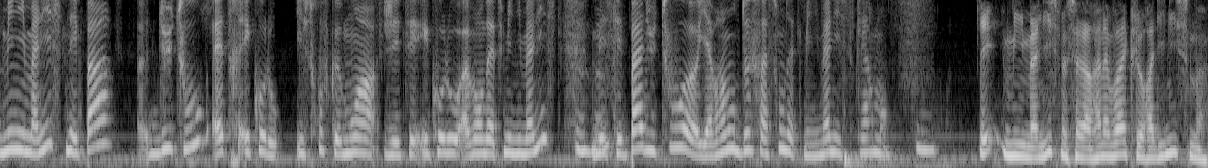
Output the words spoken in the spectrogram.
Minimaliste n'est pas du tout être écolo. Il se trouve que moi, j'ai été écolo avant d'être minimaliste, Mhm. mais c'est pas du tout. euh, Il y a vraiment deux façons d'être minimaliste, clairement. Et minimalisme, ça n'a rien à voir avec le radinisme.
